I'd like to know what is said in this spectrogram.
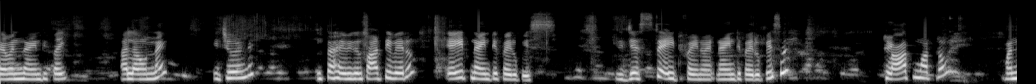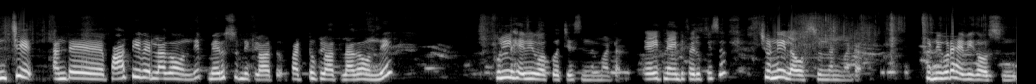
seven ninety five అలా ఉన్నాయి. ఇది చూడండి ఇంత హెవీగా పార్టీ వేరు. ఎయిట్ నైంటీ ఫైవ్ రూపీస్ ఇది just eight five ninety five rupees cloth మాత్రం మంచి అంటే పార్టీ వేర్ లాగా ఉంది. మెరుస్తుంది క్లాత్ పట్టు క్లాత్ లాగా ఉంది. ఫుల్ హెవీ వర్క్ వచ్చేసింది అనమాట ఎయిట్ నైన్టీ ఫైవ్ రూపీస్. చున్నీ ఇలా వస్తుంది అనమాట చున్నీ కూడా హెవీగా వస్తుంది.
